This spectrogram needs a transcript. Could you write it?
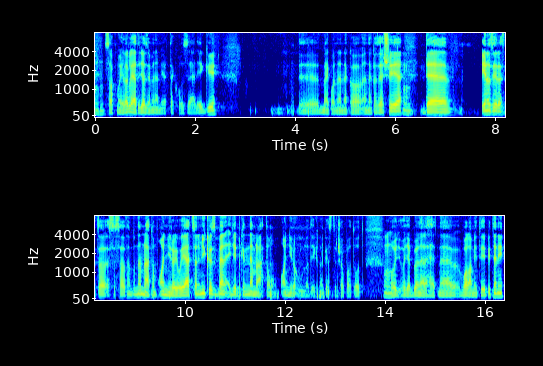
uh-huh. szakmailag. Lehet, hogy azért, mert nem értek hozzá eléggé, megvan ennek, a, ennek az esélye, uh-huh. de én azért ezt a, ezt a Southampton nem látom annyira jól játszani, miközben egyébként nem látom annyira hulladéknak ezt a csapatot, uh-huh. hogy, hogy ebből ne lehetne valamit építeni.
